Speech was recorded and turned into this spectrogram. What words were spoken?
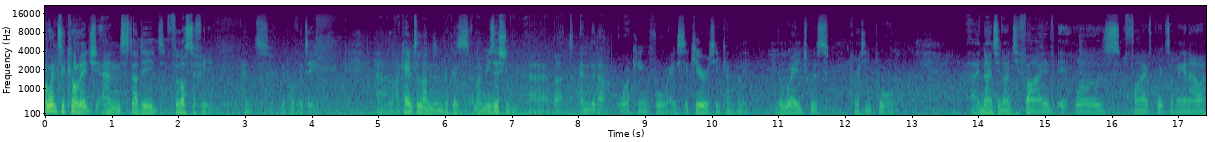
I went to college and studied philosophy, hence the poverty. Uh, I came to London because I'm a musician, uh, but ended up working for a security company. The wage was pretty poor. Uh, in 1995, it was five quid something an hour,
